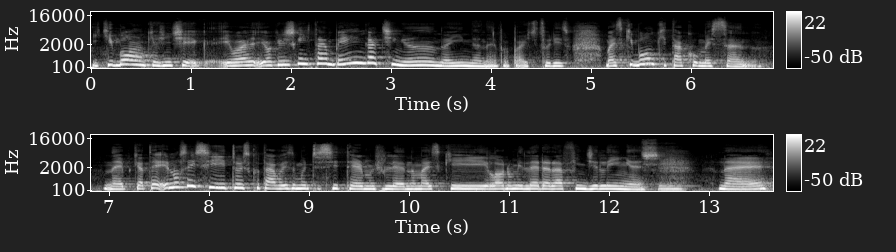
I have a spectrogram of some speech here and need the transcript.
E que bom que a gente. Eu, eu acredito que a gente está bem engatinhando ainda, né, para a parte de turismo. Mas que bom que está começando, né? Porque até. Eu não sei se tu escutava muito esse termo, Juliano, mas que Lauro Miller era fim de linha. Sim né?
